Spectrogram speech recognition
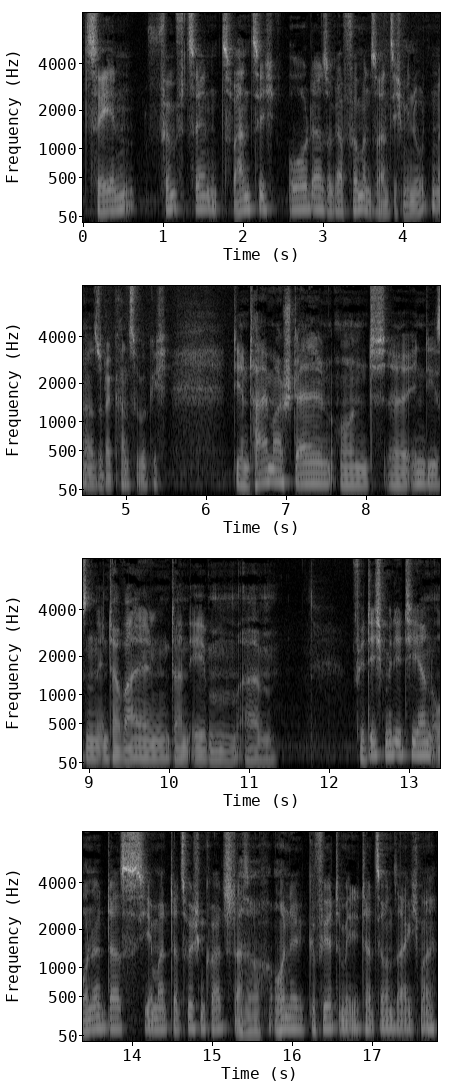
10, 15, 20 oder sogar 25 Minuten. Also da kannst du wirklich dir einen Timer stellen und äh, in diesen Intervallen dann eben ähm, für dich meditieren, ohne dass jemand dazwischen quatscht. Also ohne geführte Meditation, sage ich mal.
